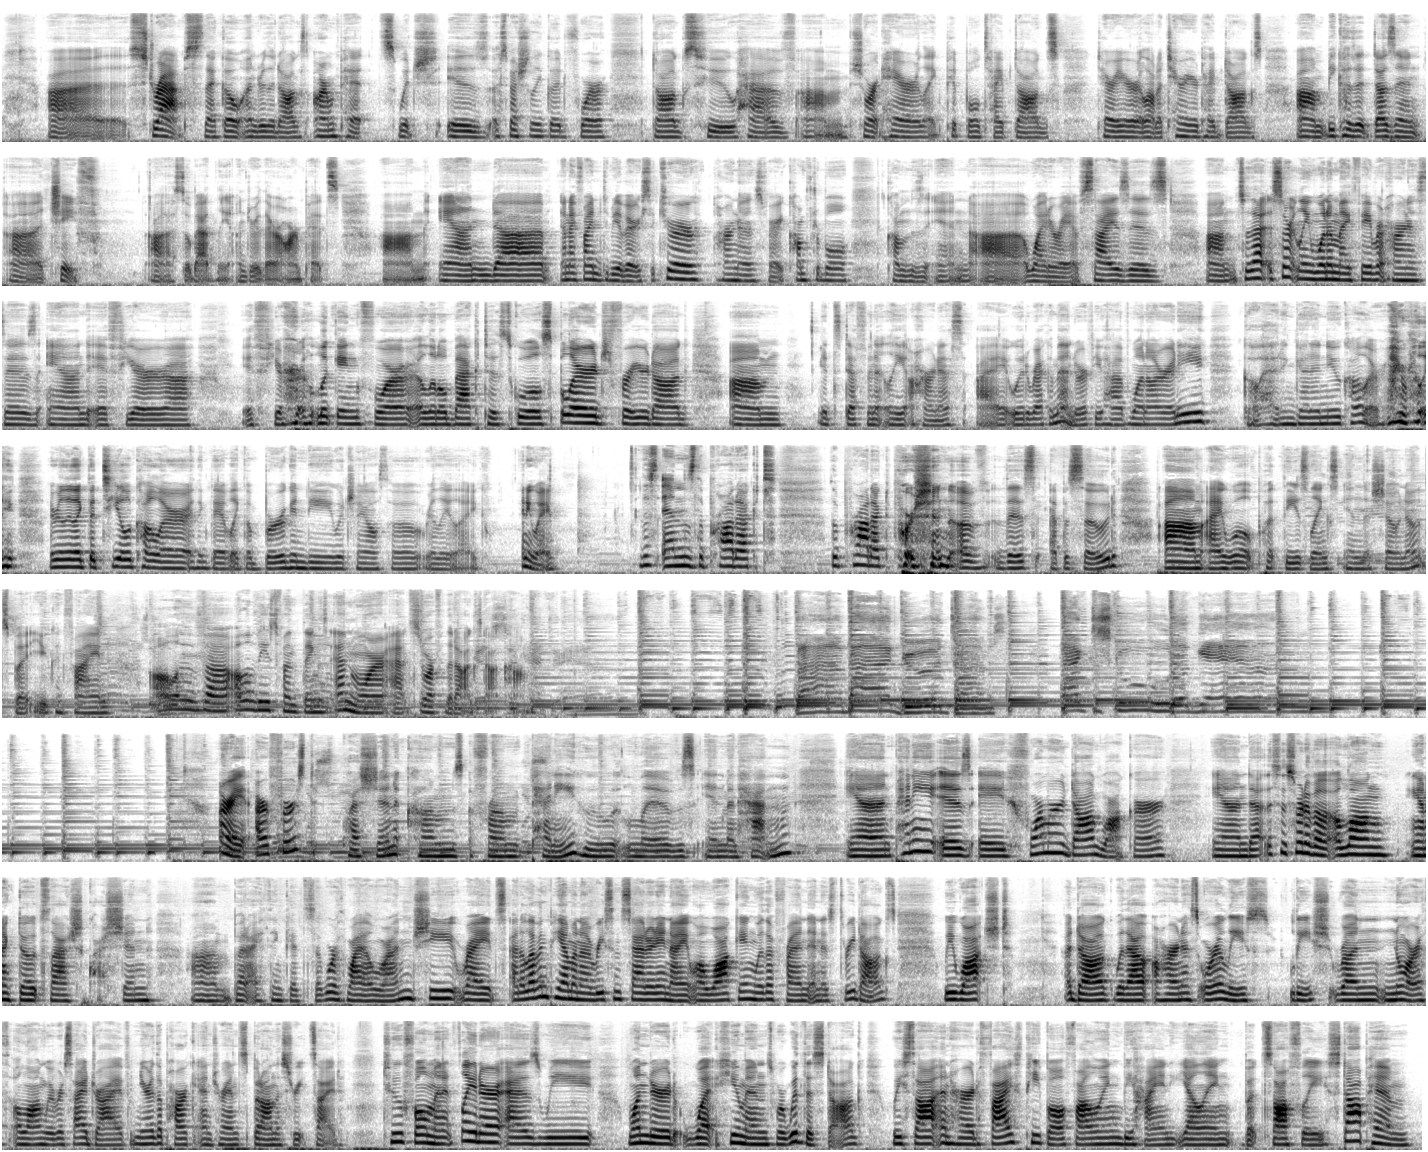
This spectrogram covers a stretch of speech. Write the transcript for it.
uh, straps that go under the dog's armpits, which is especially good for dogs who have um, short hair, like pit bull type dogs, terrier, a lot of terrier type dogs, um, because it doesn't uh, chafe uh, so badly under their armpits. Um, and uh, and I find it to be a very secure harness, very comfortable. Comes in uh, a wide array of sizes. Um, so that is certainly one of my favorite harnesses. And if you're uh, if you're looking for a little back to school splurge for your dog, um, it's definitely a harness I would recommend. Or if you have one already, go ahead and get a new color. I really I really like the teal color. I think they have like a burgundy, which I also really like. Anyway, this ends the product the product portion of this episode. Um, I will put these links in the show notes, but you can find all of uh, all of these fun things and more at storeforthedogs.com. Bye bye, good times. All right, our first question comes from Penny, who lives in Manhattan. And Penny is a former dog walker. And uh, this is sort of a, a long anecdote slash question, um, but I think it's a worthwhile one. She writes At 11 p.m. on a recent Saturday night, while walking with a friend and his three dogs, we watched a dog without a harness or a leash, leash run north along Riverside Drive near the park entrance, but on the street side. Two full minutes later, as we wondered what humans were with this dog, we saw and heard five people following behind, yelling, but softly, Stop him!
